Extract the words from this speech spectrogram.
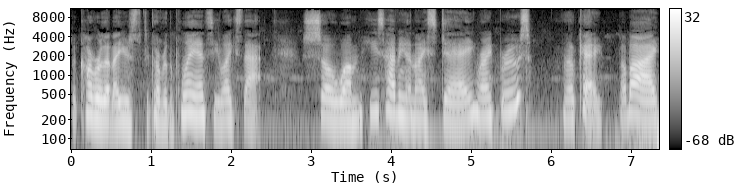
the cover that I used to cover the plants. He likes that. So um, he's having a nice day, right, Bruce? Okay, bye-bye.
